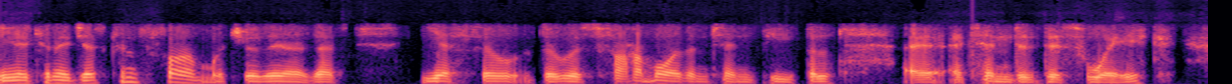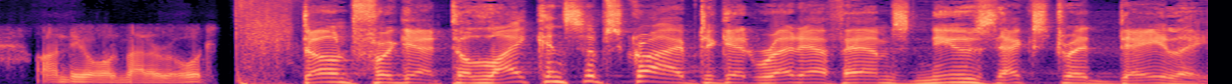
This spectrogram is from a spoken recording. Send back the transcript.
Neil, can I just confirm with you there that yes, so there was far more than ten people uh, attended this wake on the Old Mallow Road. Don't forget to like and subscribe to get Red FM's News Extra daily.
